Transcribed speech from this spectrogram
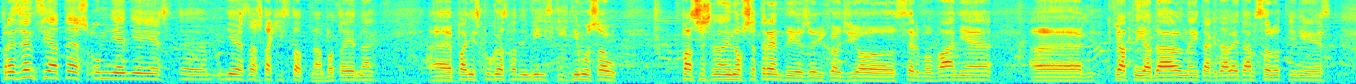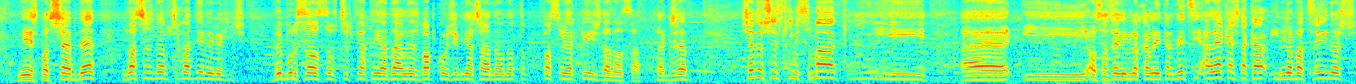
prezencja też u mnie nie jest, e, nie jest aż tak istotna, bo to jednak e, panie z kół gospodyń wiejskich nie muszą patrzeć na najnowsze trendy, jeżeli chodzi o serwowanie, kwiaty jadalne i tak dalej, to absolutnie nie jest, nie jest potrzebne. Zwłaszcza, że na przykład, nie wiem, jakiś wybór sosów czy kwiaty jadalne z babką ziemniaczaną, no to pasuje jak pięć do nosa. Także przede wszystkim smak i, i, i osadzenie w lokalnej tradycji, ale jakaś taka innowacyjność,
